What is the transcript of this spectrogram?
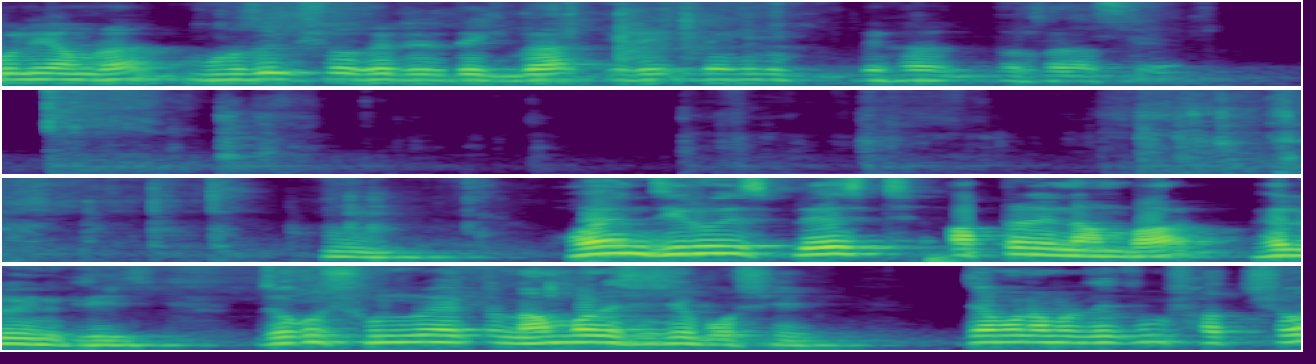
বলি আমরা, মনোযোগ সহকারে দেখবা, এটা এটা কিন্তু দেখার দরকার আছে। হুম। When zero is placed after a number value increase যখন শূন্য একটা নাম্বারের শেষে বসে, যেমন আমরা দেখলাম সাতশো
